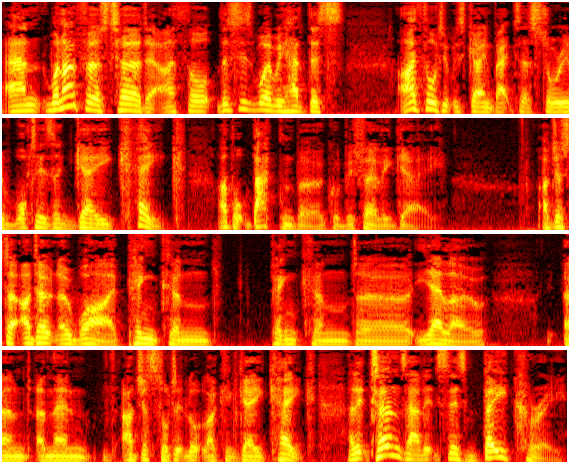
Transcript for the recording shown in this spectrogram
And when I first heard it, I thought, this is where we had this... I thought it was going back to that story of what is a gay cake. I thought Battenberg would be fairly gay. I just, I don't know why. Pink and, pink and, uh, yellow. And, and then I just thought it looked like a gay cake. And it turns out it's this bakery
